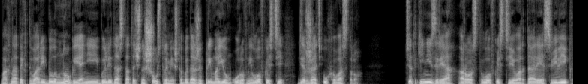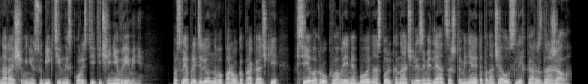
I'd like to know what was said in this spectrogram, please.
Мохнатых тварей было много, и они были достаточно шустрыми, чтобы даже при моем уровне ловкости держать ухо востро. Все-таки не зря рост ловкости в артаре свели к наращиванию субъективной скорости течения времени. После определенного порога прокачки все вокруг во время боя настолько начали замедляться, что меня это поначалу слегка раздражало.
